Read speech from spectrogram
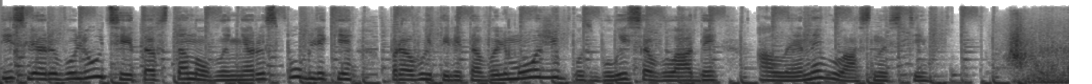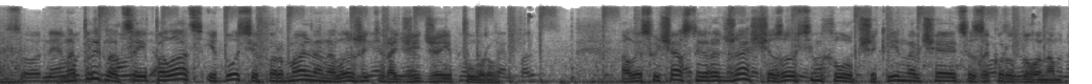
Після революції та встановлення республіки правителі та вельможі позбулися влади, але не власності. Наприклад, цей палац і досі формально належить Раджі Джайпуру. Але сучасний раджа ще зовсім хлопчик. Він навчається за кордоном.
